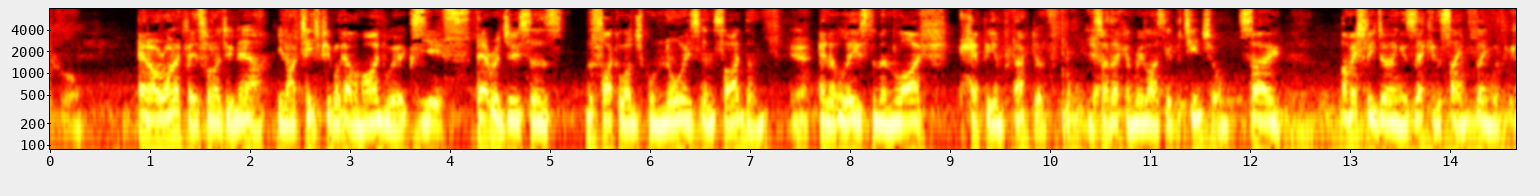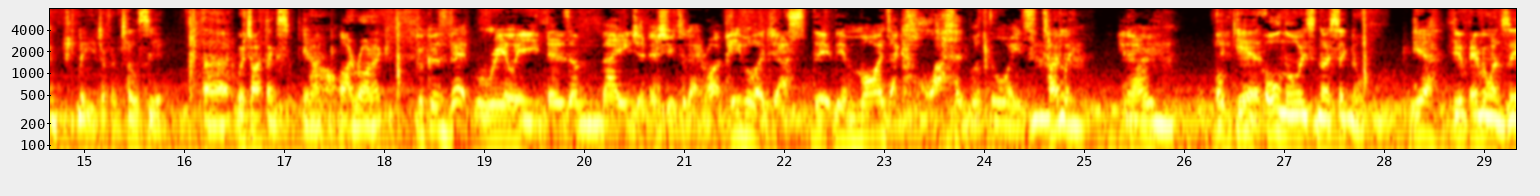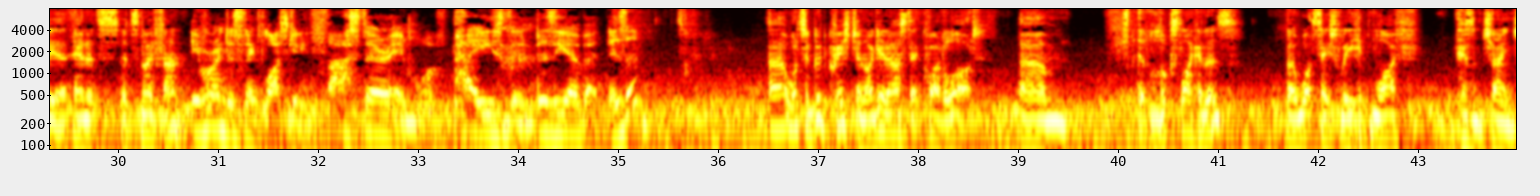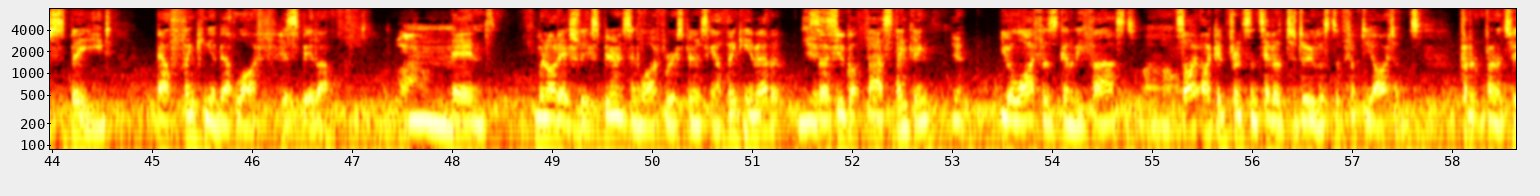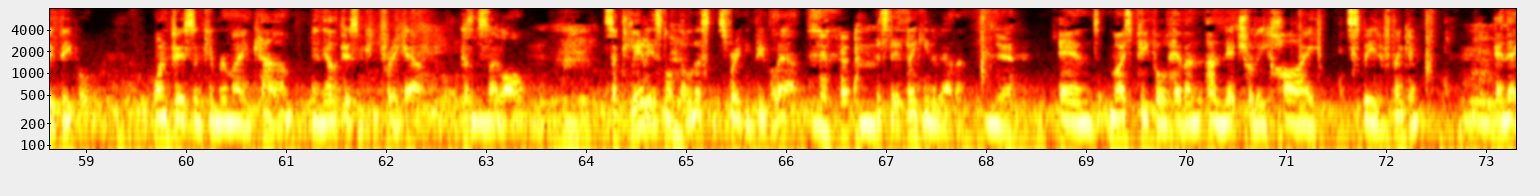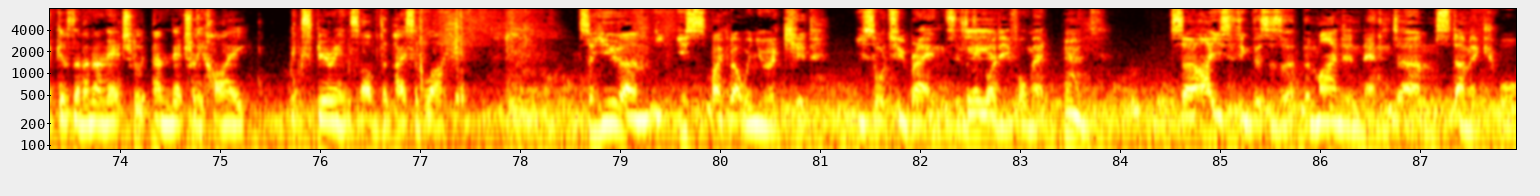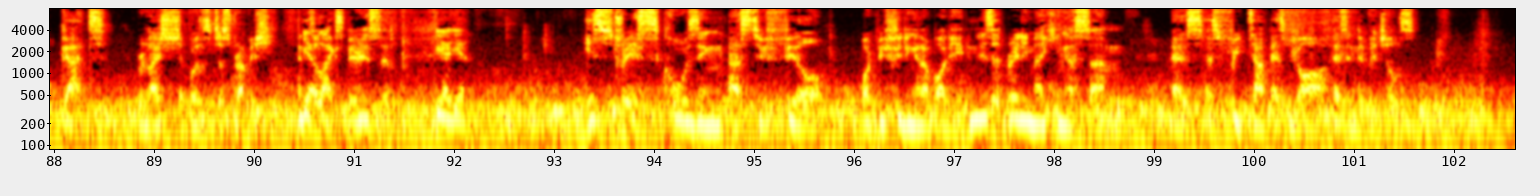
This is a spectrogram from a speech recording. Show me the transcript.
And ironically, it's what I do now. You know, I teach people how the mind works. Yes. That reduces the psychological noise inside them. Yeah. And it leaves them in life happy and productive Yeah. so they can realize their potential. So I'm actually doing exactly the same thing with a completely different tool set, uh, which I think's, you know, ironic. Because that really is a major issue today, right? People are just, their, their minds are cluttered with noise. Totally. You know, Oh, yeah, all noise, no signal. Yeah. Everyone's there, and it's it's no fun. Everyone just thinks life's getting faster and more paced and busier, but is it? Uh, well, it's a good question. I get asked that quite a lot. Um, it looks like it is, but what's actually life hasn't changed speed. Our thinking about life has sped up, Wow. and we're not actually experiencing life. We're experiencing our thinking about it. Yes. So if you've got fast thinking, Yeah. your life is going to be fast. Wow. So I, I could, for instance, have a to-do list of 50 items, put it in front of two people. One person can remain calm and the other person can freak out because it's so long. So clearly it's not the list that's freaking people out. it's their thinking about it. Yeah. And most people have an unnaturally high speed of thinking and that gives them an unnaturally, unnaturally high experience of the pace of life. So you um you spoke about when you were a kid, you saw two brains in this Yeah, yeah. body format. So I used to think this is a the mind and, and um, stomach or gut relationship was just rubbish until Yeah. I experienced it. Yeah, yeah. Is stress causing us to feel what we're feeling in our body, and is it really making us um as as freaked out as we are as individuals?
